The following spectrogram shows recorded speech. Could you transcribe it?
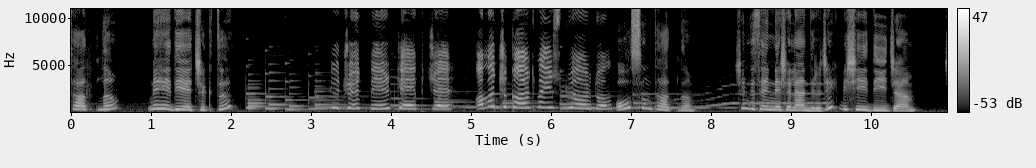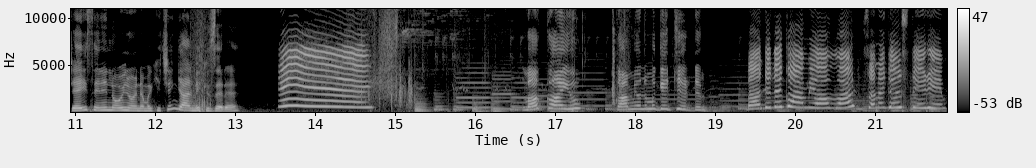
Tatlım, ne hediye çıktı? Küçük bir kepçe. Ama çıkartma istiyordum. Olsun tatlım. Şimdi seni neşelendirecek bir şey diyeceğim. Jay seninle oyun oynamak için gelmek üzere. Hey! Bak Kayu, kamyonumu getirdim. Bende de kamyon var. Sana göstereyim.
